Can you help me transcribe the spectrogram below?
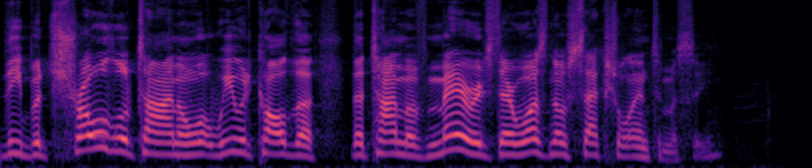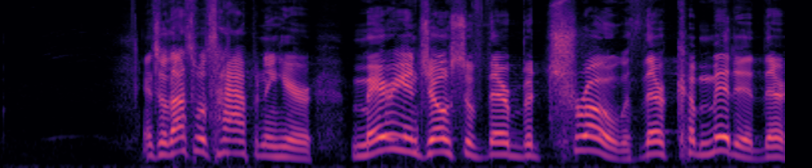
the betrothal time and what we would call the the time of marriage. There was no sexual intimacy. And so that's what's happening here. Mary and Joseph, they're betrothed, they're committed, they're,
